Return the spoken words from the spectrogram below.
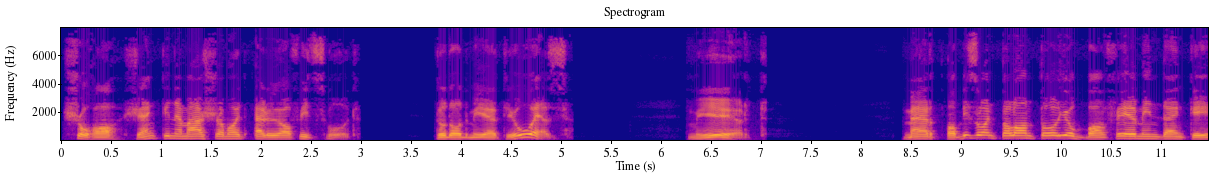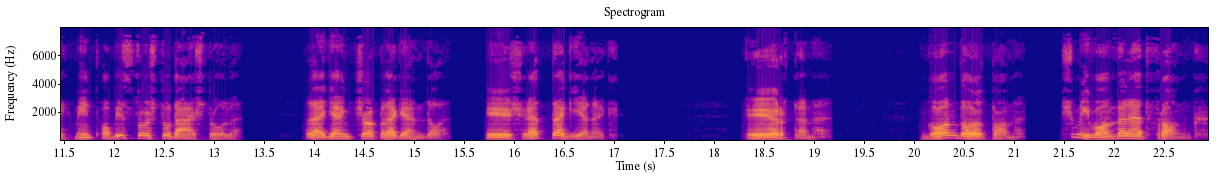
Soha senki nem ássa majd elő a fickót. Tudod, miért jó ez? Miért? Mert a bizonytalantól jobban fél mindenki, mint a biztos tudástól. Legyen csak legenda, és rettegjenek. Értem. Gondoltam. S mi van veled, Frank?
